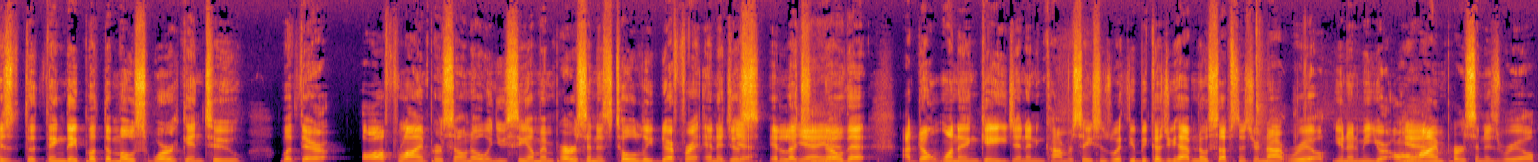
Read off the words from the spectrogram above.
is the thing they put the most work into, but their offline persona when you see them in person is totally different and it just Yeah. it lets Yeah, you know yeah. that I don't want to engage in any conversations with you because you have no substance you're not real you know what I mean your online person is real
